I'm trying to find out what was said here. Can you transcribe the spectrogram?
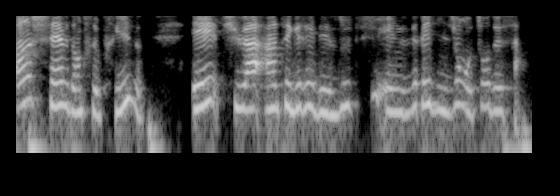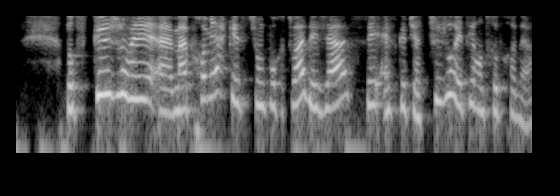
un chef d'entreprise et tu as intégré des outils et une vraie vision autour de ça. Donc, ce que j'aurais, euh, ma première question pour toi déjà, c'est est-ce que tu as toujours été entrepreneur?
